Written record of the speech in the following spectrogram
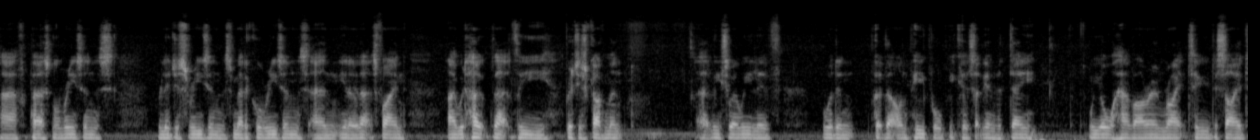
uh, for personal reasons, religious reasons, medical reasons, and you know that's fine. I would hope that the British government, at least where we live, wouldn't put that on people because at the end of the day, we all have our own right to decide,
